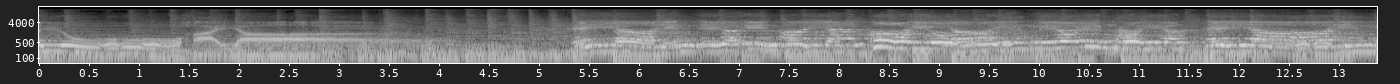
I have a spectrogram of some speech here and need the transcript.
哟海呀。嘿呀，咿咿呀咿海呀，嘿哟咿咿呀咿呀，嘿呀，咿咿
